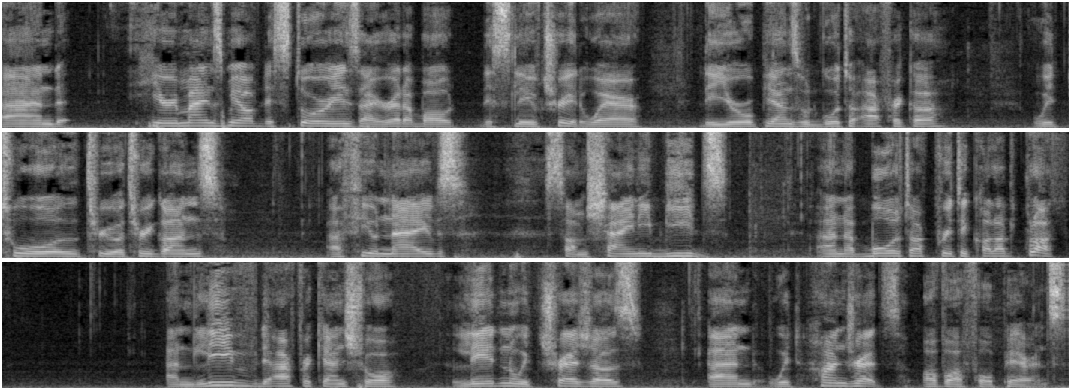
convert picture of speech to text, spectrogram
And he reminds me of the stories I read about the slave trade, where the Europeans would go to Africa with two or three or three guns, a few knives, some shiny beads, and a bolt of pretty colored cloth, and leave the African shore laden with treasures and with hundreds of our foreparents.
